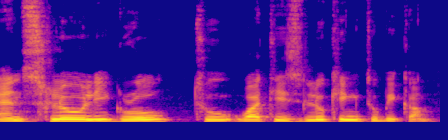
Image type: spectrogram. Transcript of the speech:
and slowly grow to what is looking to become.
